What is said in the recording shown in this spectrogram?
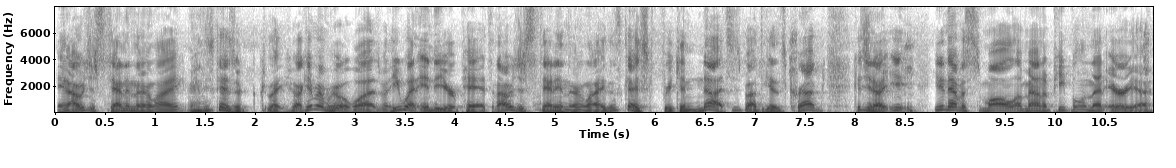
and I was just standing there like, man, these guys are like I can't remember who it was, but he went into your pits, and I was just standing there like, this guy's freaking nuts. He's about to get his crap because you know you, you didn't have a small amount of people in that area,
